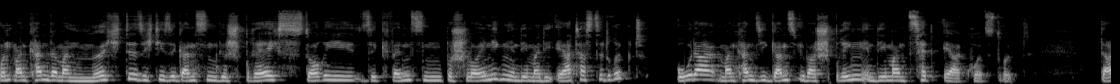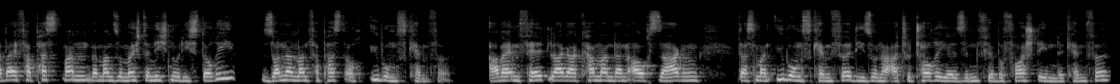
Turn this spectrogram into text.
Und man kann, wenn man möchte, sich diese ganzen Gesprächs-Story-Sequenzen beschleunigen, indem man die R-Taste drückt. Oder man kann sie ganz überspringen, indem man ZR kurz drückt. Dabei verpasst man, wenn man so möchte, nicht nur die Story, sondern man verpasst auch Übungskämpfe. Aber im Feldlager kann man dann auch sagen, dass man Übungskämpfe, die so eine Art Tutorial sind für bevorstehende Kämpfe,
